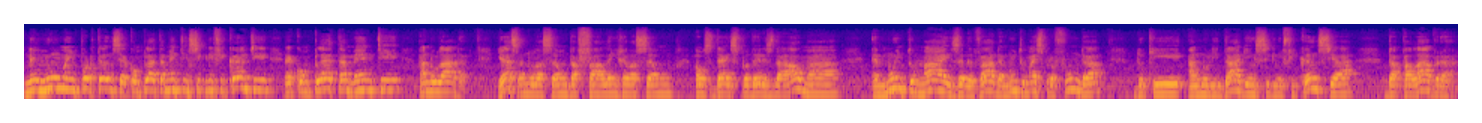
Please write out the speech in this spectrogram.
nenhuma importância, é completamente insignificante, é completamente anulada. E essa anulação da fala em relação aos dez poderes da alma é muito mais elevada, muito mais profunda do que a nulidade e insignificância da palavra,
